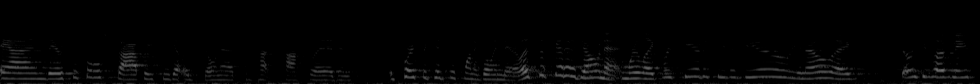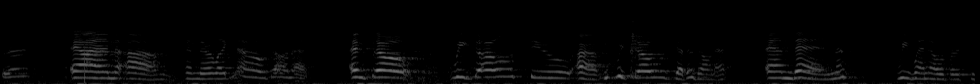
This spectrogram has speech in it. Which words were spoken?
and there's this little shop where you can get like donuts and hot chocolate, and of course the kids just want to go in there. Let's just get a donut, and we're like, we're here to see the view, you know, like, don't you love nature? And um, and they're like, no donuts, and so we go to um, we go get a donut, and then we went over to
